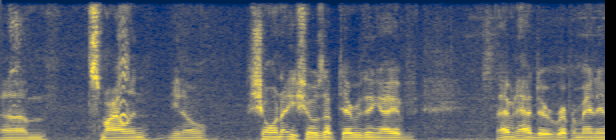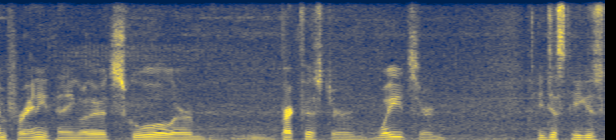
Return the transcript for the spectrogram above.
um, smiling. You know, showing he shows up to everything. I have I haven't had to reprimand him for anything, whether it's school or breakfast or weights or he just he's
